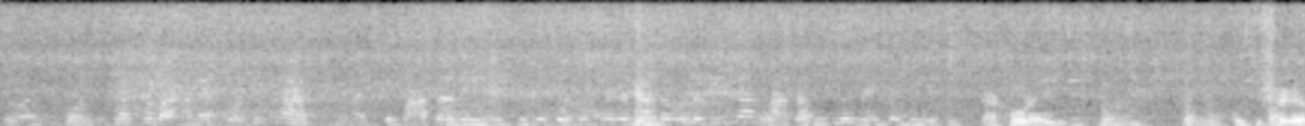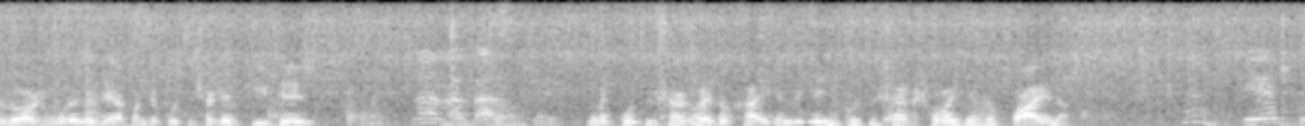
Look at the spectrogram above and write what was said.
তো কচু শাকটা বাগানের কচু শাক আজকে পাতা দিইনি শুধু কচু শাকের ডাঁটাগুলো দিয়েছি আর পাতাগুলো রেখে দিয়েছি। এখন এই কচু শাকের রস মরে গেছে এখন যে কচু শাকের কি টেস্ট না না দারুণ টেস্ট মানে কচু শাক হয়তো খায় কিন্তু এই কচু শাক সবাই কিন্তু পায় না। হ্যাঁ তো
